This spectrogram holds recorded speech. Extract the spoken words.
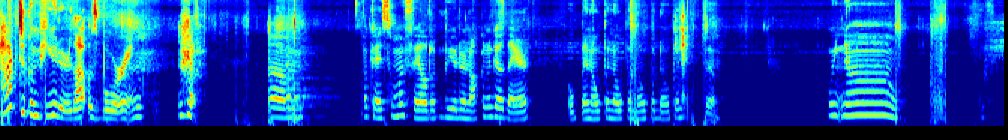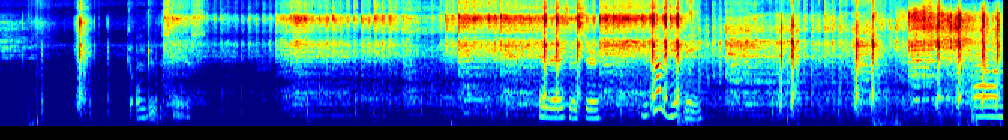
Hacked a computer. That was boring. um. Okay, someone failed a computer. Not gonna go there. Open, open, open, open, open. Boom. Wait, no. Get under the stairs. Hey there, sister. You can't hit me. Um,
